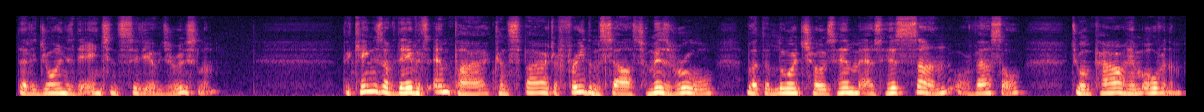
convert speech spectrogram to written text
that adjoins the ancient city of Jerusalem. The kings of David's empire conspire to free themselves from his rule, but the Lord chose him as his son or vassal to empower him over them.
